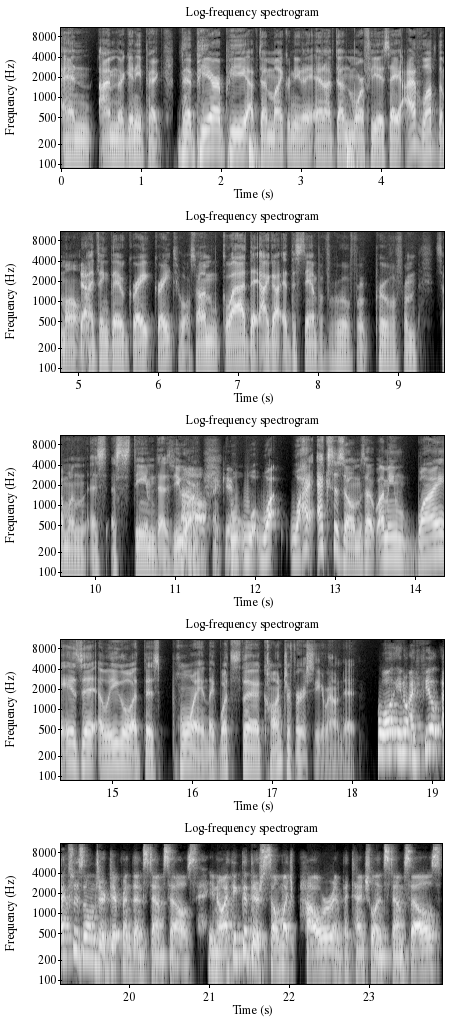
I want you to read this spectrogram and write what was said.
and I'm their guinea pig. The PRP, I've done microneedling and I've done Morpheus 8. I've loved them all. Yeah. I think they're great, great tools. So I'm glad that I got the stamp of approval, approval from someone as esteemed as you oh, are. Thank you. Why, why exosomes? I mean, why is it illegal at this point? Like, what's the controversy around it? Well, you know, I feel exosomes are different than stem cells. You know, I think that there's so much power and potential in stem cells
